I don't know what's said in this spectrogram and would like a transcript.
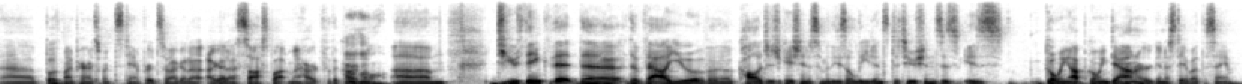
uh, both my parents went to Stanford, so I got a I got a soft spot in my heart for the mm-hmm. Cardinal. Mm-hmm. Um, do you think that the the value of a college education in some of these elite institutions is is going up, going down, or going to stay about the same?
